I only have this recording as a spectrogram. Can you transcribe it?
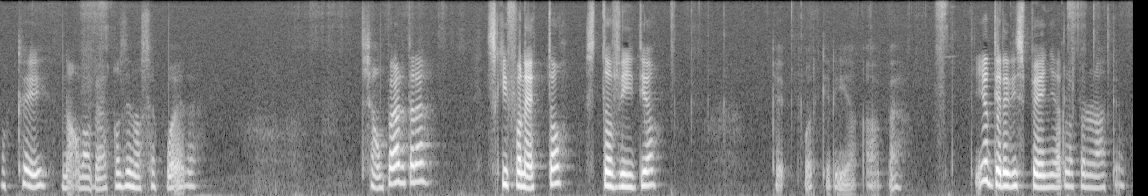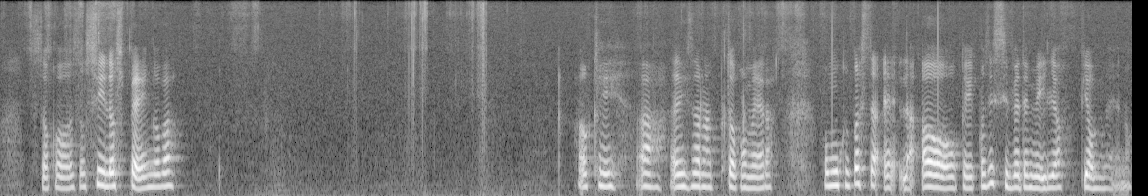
Ok? No, vabbè, così non si può. Lasciamo perdere. Schifonetto. Sto video. Che porcheria, vabbè. Io direi di spegnerlo per un attimo. Sto coso. Sì, lo spengo, va. Ok, ah, è ritornato com'era. Comunque questa è la... Oh, ok, così si vede meglio, più o meno.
